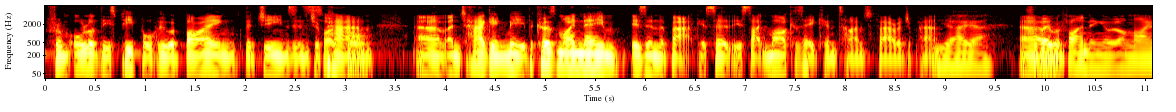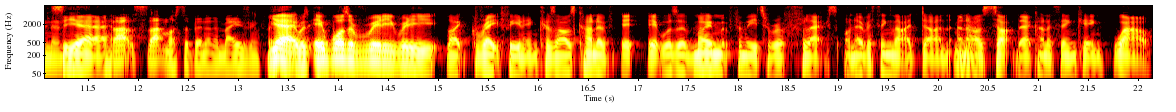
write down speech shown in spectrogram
from all of these people who were buying the jeans in So Japan. Um, and tagging me because my name is in the back. It said it's like Marcus Aitken times Farah Japan. Yeah, yeah. So they were Um, finding you online, and So yeah, that's that must have been an amazing. Thing. yeah, it was it was a really really like great feeling because I was kind of it it was a moment for me to reflect on everything that I'd done, and Yeah. I was sat there kind of thinking, wow,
